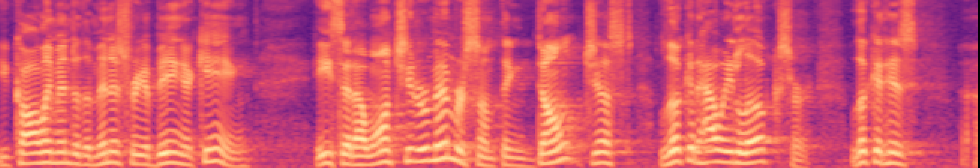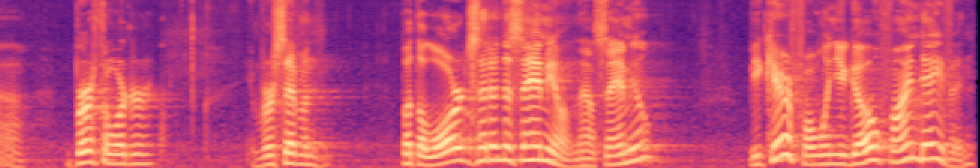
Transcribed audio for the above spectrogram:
you call him into the ministry of being a king, he said, I want you to remember something. Don't just look at how he looks or look at his uh, birth order. In verse 7, but the Lord said unto Samuel, Now, Samuel, be careful when you go find David.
